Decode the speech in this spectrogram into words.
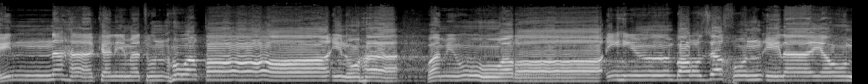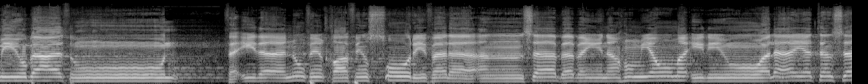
إنها كلمة هو قائلها ومن ورائهم برزخ إلى يوم يبعثون فإذا نفق في الصور فلا أنساب بينهم يومئذ ولا يتساءلون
